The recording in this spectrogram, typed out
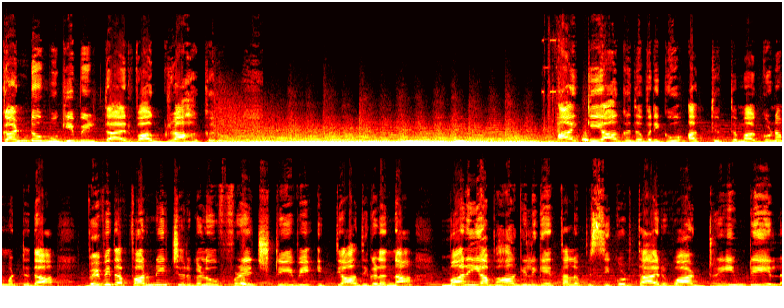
ಕಂಡು ಮುಗಿಬೀಳ್ತಾ ಇರುವ ಗ್ರಾಹಕರು. ಆಯ್ಕೆಯಾಗದವರಿಗೂ ಅತ್ಯುತ್ತಮ ಗುಣಮಟ್ಟದ ವಿವಿಧ ಫರ್ನಿಚರ್ಗಳು, ಫ್ರಿಡ್ಜ್, ಟಿವಿ ಇತ್ಯಾದಿಗಳನ್ನ ಮನೆಯ ಬಾಗಿಲಿಗೆ ತಲುಪಿಸಿ ಕೊಡ್ತಾ ಇರುವ ಡ್ರೀಮ್ ಡೀಲ್.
